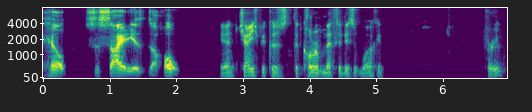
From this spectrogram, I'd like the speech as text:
help society as a whole. Yeah, and change because the current method isn't working. True.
